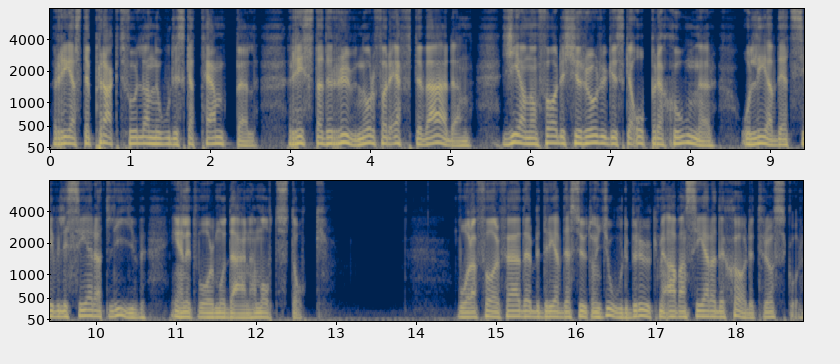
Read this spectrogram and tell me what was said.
reste praktfulla nordiska tempel, ristade runor för eftervärlden, genomförde kirurgiska operationer och levde ett civiliserat liv enligt vår moderna måttstock. Våra förfäder bedrev dessutom jordbruk med avancerade skördetröskor.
